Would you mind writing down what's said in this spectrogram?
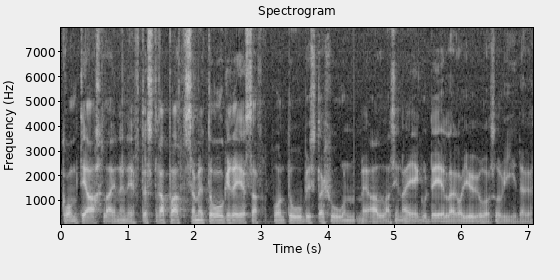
kom till Ahlainen efter strapatser med tågresa från Toby station med alla sina ägodelar och djur och så vidare.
